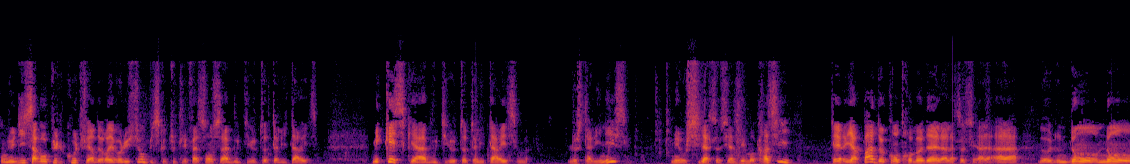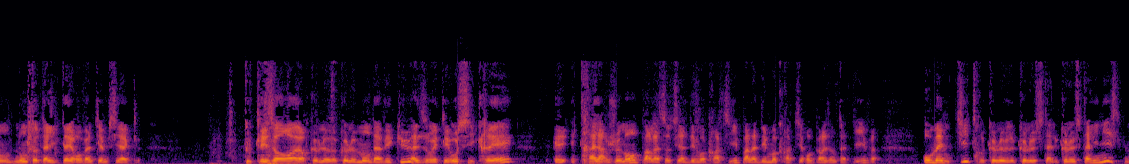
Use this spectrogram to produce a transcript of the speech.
on nous dit ça vaut plus le coup de faire de révolution puisque de toutes les façons ça aboutit au totalitarisme. Mais qu'est-ce qui a abouti au totalitarisme? Le stalinisme, mais aussi la social-démocratie. Il n'y a pas de contre-modèle à la, non, totalitaire au XXe siècle. Toutes les horreurs que le, monde a vécues, elles ont été aussi créées, et, très largement, par la social-démocratie, par la démocratie représentative, au même titre que le, stalinisme.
